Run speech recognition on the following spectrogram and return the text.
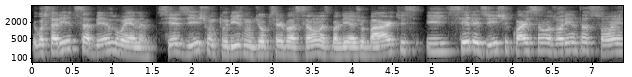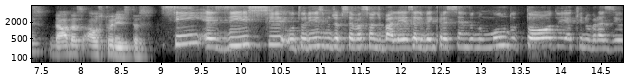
Eu gostaria de saber, Luena, se existe um turismo de observação nas baleias jubartes e se ele existe, quais são as orientações dadas aos turistas? Sim, existe o turismo de observação de baleias, ele vem crescendo no mundo todo e aqui no Brasil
